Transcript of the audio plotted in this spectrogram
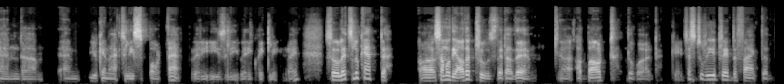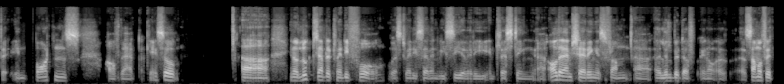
and um, and you can actually spot that very easily very quickly right? So let's look at uh, some of the other truths that are there uh, about the word okay? Just to reiterate the fact that the importance of that okay? So uh, you know luke chapter 24 verse 27 we see a very interesting uh, all that i'm sharing is from uh, a little bit of you know uh, some of it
